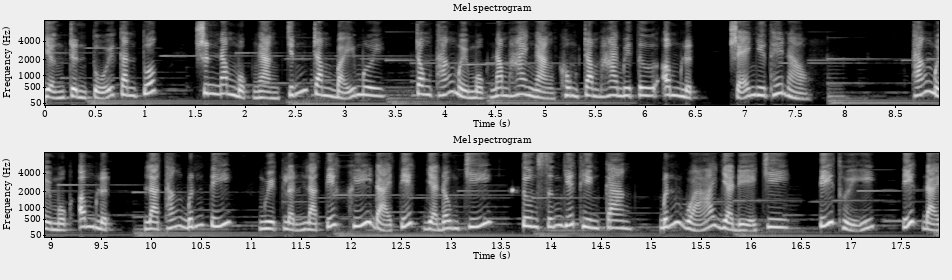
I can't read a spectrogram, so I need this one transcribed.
Dận trình tuổi canh tuất sinh năm 1970 trong tháng 11 năm 2024 âm lịch sẽ như thế nào? Tháng 11 âm lịch là tháng Bính Tý, Nguyệt lệnh là tiết khí đại tiết và đông chí, tương xứng với thiên can, bính quả và địa chi, tý thủy, tiết đại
